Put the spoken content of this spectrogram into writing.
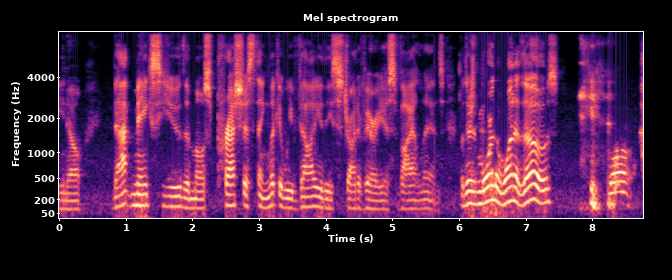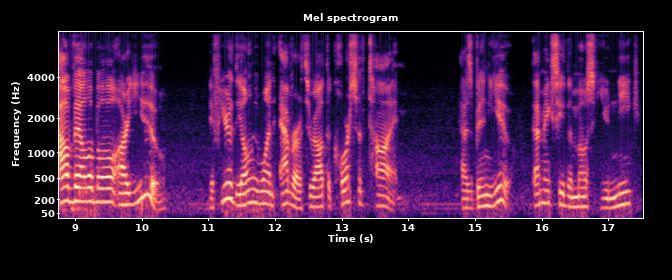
You know, that makes you the most precious thing. Look at we value these Stradivarius violins, but there's more than one of those. well, how valuable are you if you're the only one ever throughout the course of time has been you? That makes you the most unique,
